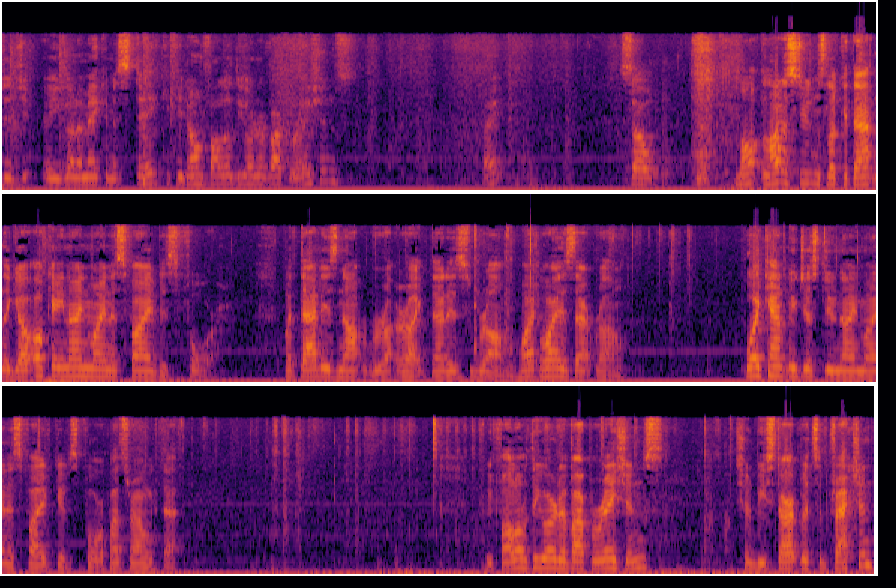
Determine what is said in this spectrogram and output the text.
did you are you going to make a mistake if you don't follow the order of operations? Right. So, a lot of students look at that and they go, "Okay, nine minus five is four. But that is not right. That is wrong. Why, why is that wrong? Why can't we just do 9 minus 5 gives 4? What's wrong with that? If we follow the order of operations, should we start with subtraction?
